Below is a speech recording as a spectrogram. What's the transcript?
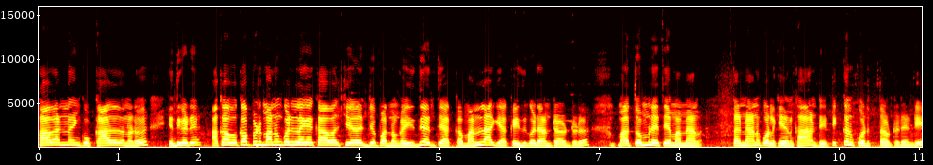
కావాలన్నా ఇంకో కాదన్నాడు. ఎందుకంటే అక్క ఒకప్పుడు మనం కూడా ఇలాగే కావాలి చేయాలని చెప్పి అన్నాం ఇది అంతే అక్క మనలాగే అక్క ఇది కూడా అంటూ ఉంటాడు. మా తమ్ముడు అయితే మా మేన తన మేనకోళ్ళకి ఏమైనా కావాలంటే టిక్కని కొడుతూ ఉంటాడండి.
